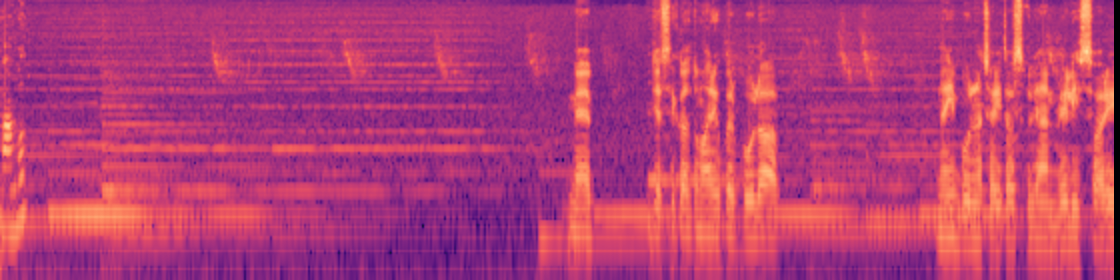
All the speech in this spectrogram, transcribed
मांगो मैं जैसे कल तुम्हारे ऊपर बोला नहीं बोलना चाहिए था उसके लिए आई एम रियली सॉरी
